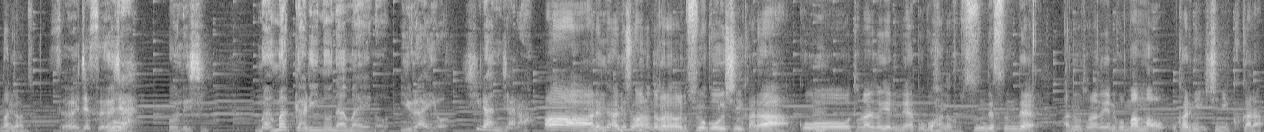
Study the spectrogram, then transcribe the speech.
何があるんですか？そうじゃそうじゃお主ママカリの名前の由来を知らんじゃろ。あああれねあれでしょ。あのだからすごく美味しいからこう隣の家にねこうご飯が進んで進んであの隣の家にこうマンマをお借りしに行くから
